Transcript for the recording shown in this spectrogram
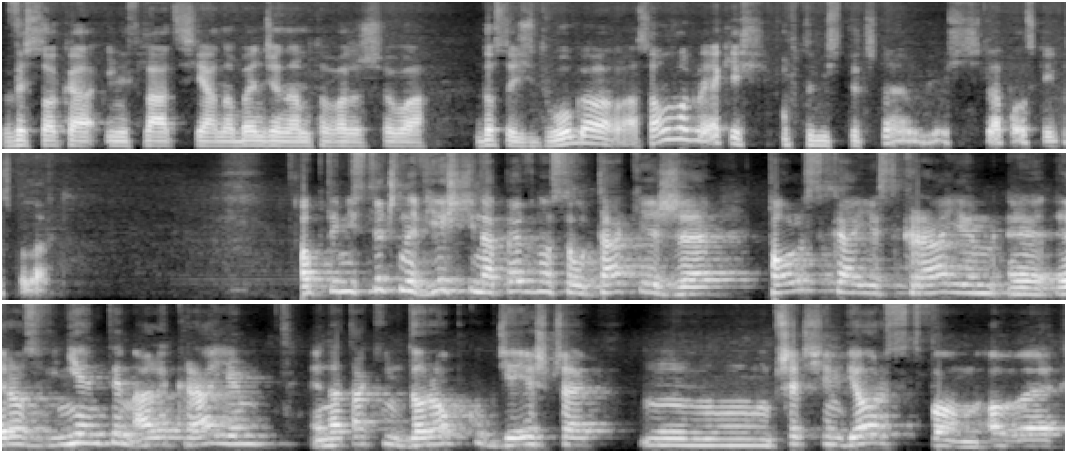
wysoka inflacja no, będzie nam towarzyszyła dosyć długo. A są w ogóle jakieś optymistyczne wieści dla polskiej gospodarki? Optymistyczne wieści na pewno są takie, że Polska jest krajem e, rozwiniętym, ale krajem na takim dorobku, gdzie jeszcze Mm, przedsiębiorstwom, e,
